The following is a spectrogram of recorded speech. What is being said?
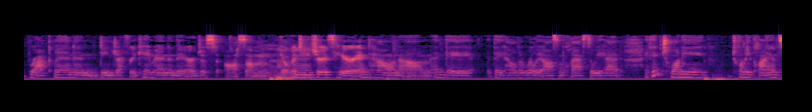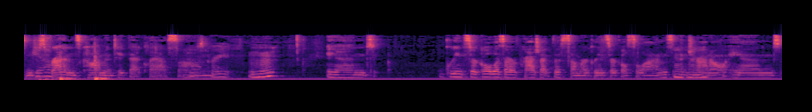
Brockman and Dean Jeffrey came in, and they are just awesome yoga teachers here in town. Um, and they they held a really awesome class. So we had I think 20 20 clients and just friends come and take that class. Um, It's great. Mm-hmm. and Green Circle was our project this summer, Green Circle Salons in Toronto, and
